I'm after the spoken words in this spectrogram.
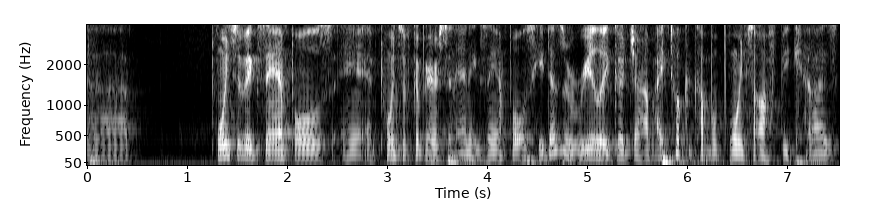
Uh, points of examples and points of comparison and examples he does a really good job. I took a couple points off because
